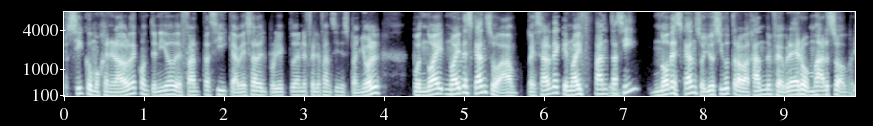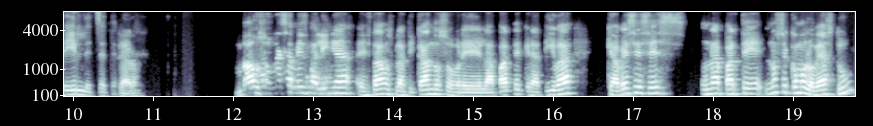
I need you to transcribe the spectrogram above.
sí, como generador de contenido de fantasy, cabeza del proyecto de NFL Fantasy en español, pues no hay, no hay descanso. A pesar de que no hay fantasy, no descanso. Yo sigo trabajando en febrero, marzo, abril, etcétera. Claro. Vamos, sobre esa misma línea estábamos platicando sobre la parte creativa, que a veces es una parte, no sé cómo lo veas tú,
